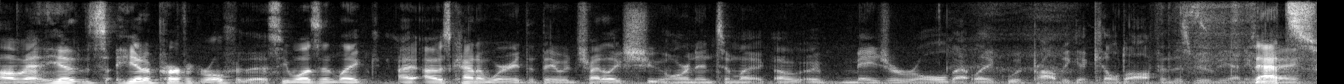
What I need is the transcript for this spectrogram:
Oh man, he had he had a perfect role for this. He wasn't like I, I was kind of worried that they would try to like shoehorn into like a, a major role that like would probably get killed off in this movie anyway. That's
